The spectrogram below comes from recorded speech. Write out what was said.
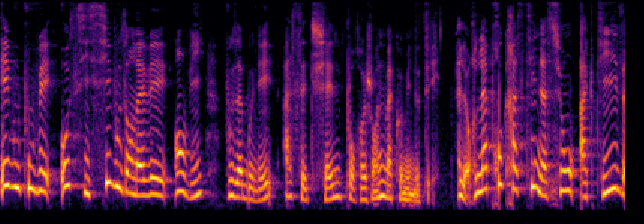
Et vous pouvez aussi, si vous en avez envie, vous abonner à cette chaîne pour rejoindre ma communauté. Alors, la procrastination active,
